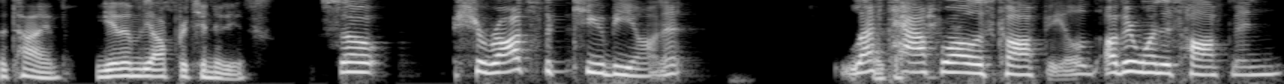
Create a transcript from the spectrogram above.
the time, you give him the opportunities. So Sherrod's the QB on it. Left Okay. half wall is Caufield. Other one is Hoffman.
